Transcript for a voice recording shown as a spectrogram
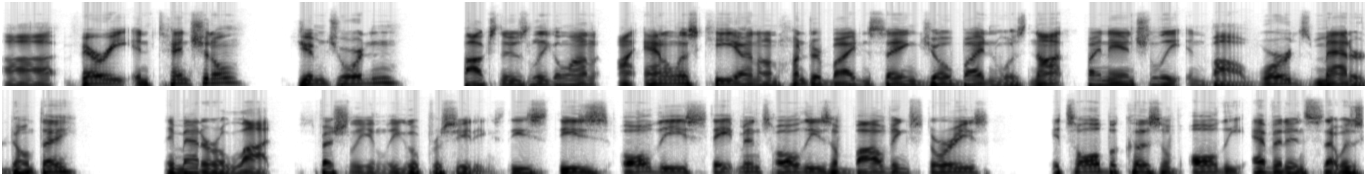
Uh, very intentional. Jim Jordan, Fox News legal on, uh, analyst, key in on Hunter Biden saying Joe Biden was not financially involved. Words matter, don't they? They matter a lot especially in legal proceedings. These these all these statements, all these evolving stories, it's all because of all the evidence that was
